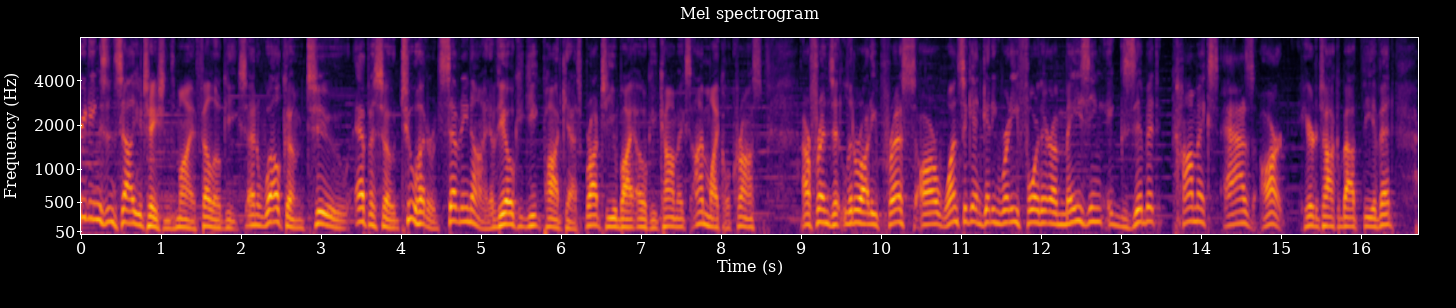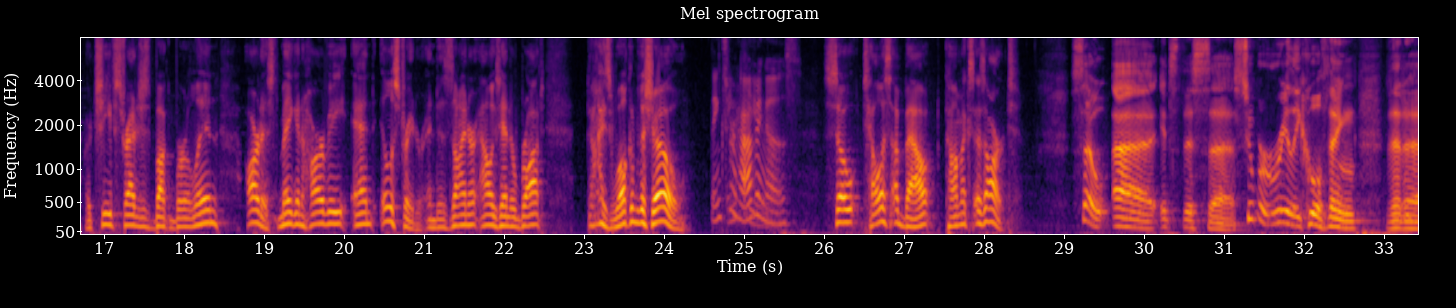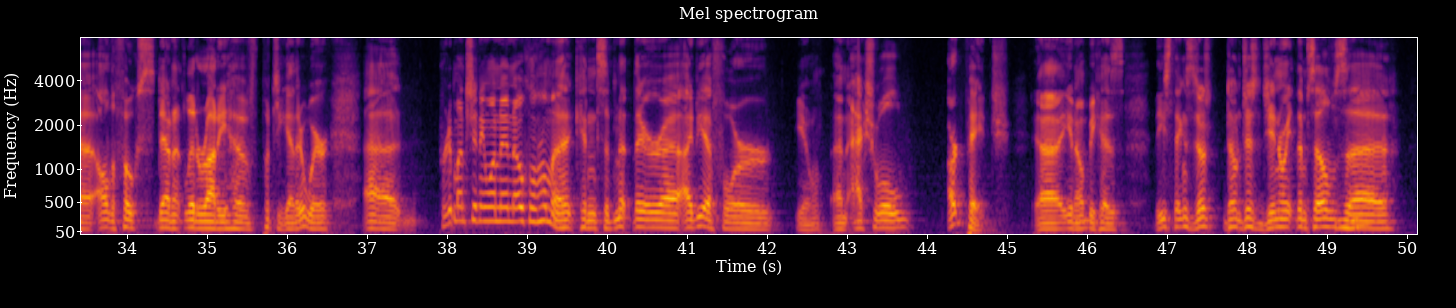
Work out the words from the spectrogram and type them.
Greetings and salutations, my fellow geeks, and welcome to episode 279 of the Okie Geek Podcast, brought to you by Okie Comics. I'm Michael Cross. Our friends at Literati Press are once again getting ready for their amazing exhibit, Comics as Art. Here to talk about the event are Chief Strategist Buck Berlin, artist Megan Harvey, and illustrator and designer Alexander Brott. Guys, welcome to the show. Thanks for having us. So, tell us about Comics as Art. So uh, it's this uh, super really cool thing that uh, all the folks down at Literati have put together, where uh, pretty much anyone in Oklahoma can submit their uh, idea for you know an actual art page. Uh, you know because these things just don't just generate themselves.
